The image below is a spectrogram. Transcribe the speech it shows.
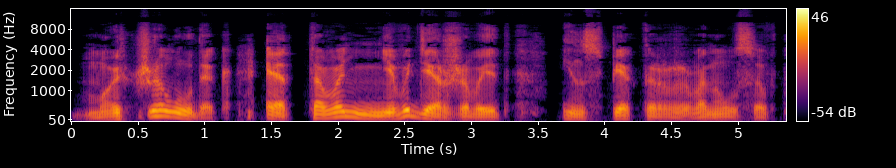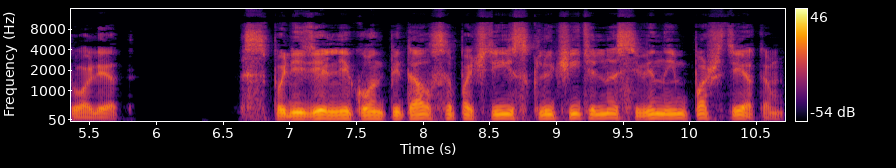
Мой желудок этого не выдерживает. Инспектор рванулся в туалет. С понедельника он питался почти исключительно свиным паштетом.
